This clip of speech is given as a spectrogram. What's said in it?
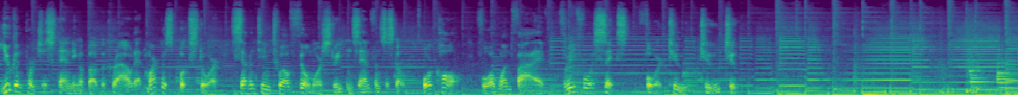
You can purchase Standing Above the Crowd at Marcus Bookstore, 1712 Fillmore Street in San Francisco, or call 415 346 4222.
